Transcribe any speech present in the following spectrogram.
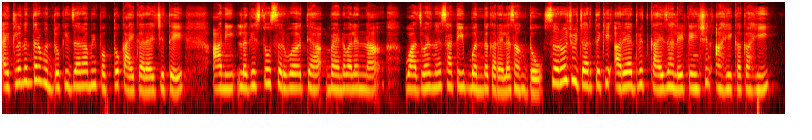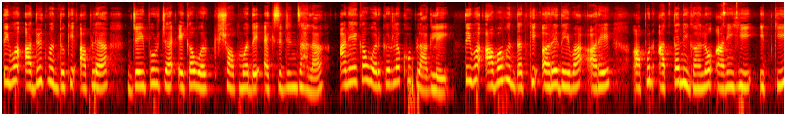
ऐकल्यानंतर म्हणतो की जरा मी बघतो काय करायचे ते. आणि लगेच तो सर्व त्या बँडवाल्यांना वाजवण्यासाठी बंद करायला सांगतो. सरोज विचारते की अरे अद्वैत काय झाले टेन्शन आहे का काही? तेव्हा अद्वैत म्हणतो की आपल्या जयपूरच्या एका वर्कशॉपमध्ये ॲक्सिडेंट झाला आणि एका वर्करला खूप लागले. तेव्हा आबा म्हणतात की अरे देवा अरे आपण आत्ता निघालो आणि ही इतकी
